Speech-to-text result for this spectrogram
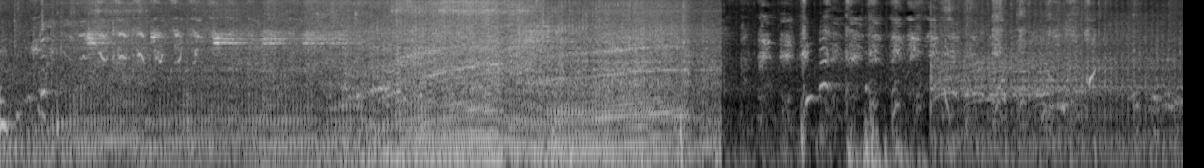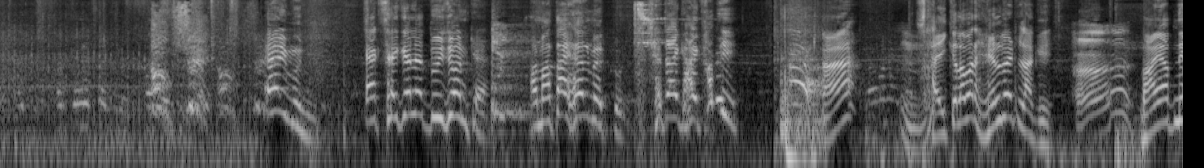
এই মুনি এক সাইকেলে দুইজন কে আর মাথায় হেলমেট কর সেটাই ঘাই খাবি? হ্যাঁ? সাইকেল আবার হেলমেট লাগে। ভাই আপনি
